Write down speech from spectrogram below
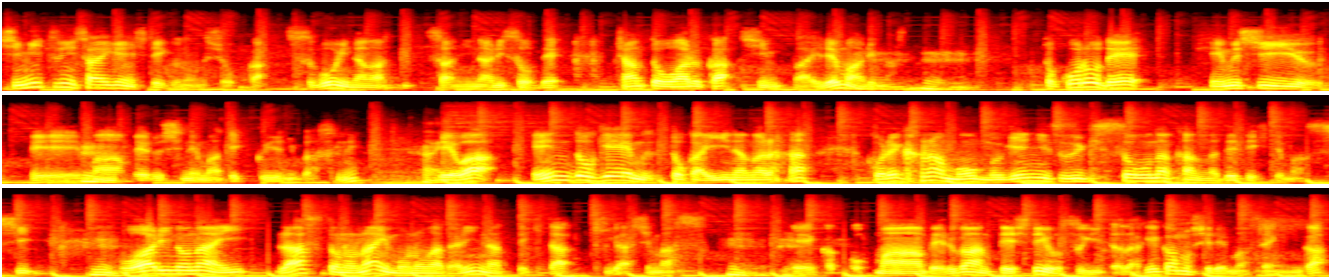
緻密に再現していくのでしょうか。すごい長さになりそうで、ちゃんと終わるか心配でもあります。うん。ところで、MCU、えーうんマーベル・シネマティック・ユニバースね。はい。では、エンドゲームとか言いながら、これからも無限に続きそうな感が出てきてますし、うん終わりのない、ラストのない物語になってきた気がします。うんえー、過去、マーベルが安定して良すぎただけかもしれませんが、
